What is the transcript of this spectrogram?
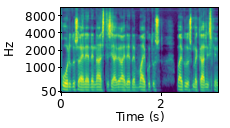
puudutusaineiden, anestesiaineiden vaikutus, vaikutusmekanismi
